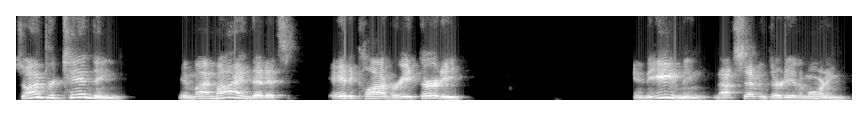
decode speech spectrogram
so I'm pretending in my mind that it's eight o'clock or eight thirty in the evening, not seven thirty in the morning.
